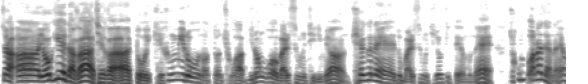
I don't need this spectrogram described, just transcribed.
자, 아, 여기에다가 제가 또 이렇게 흥미로운 어떤 조합 이런 거 말씀을 드리면 최근에도 말씀을 드렸기 때문에 조금 뻔하잖아요.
